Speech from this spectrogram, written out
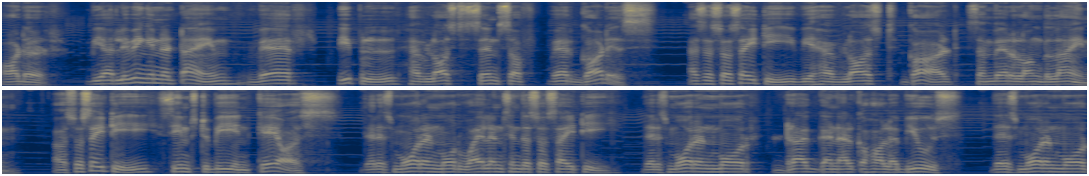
order. We are living in a time where people have lost sense of where God is. As a society, we have lost God somewhere along the line. Our society seems to be in chaos. There is more and more violence in the society. There is more and more drug and alcohol abuse. There is more and more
